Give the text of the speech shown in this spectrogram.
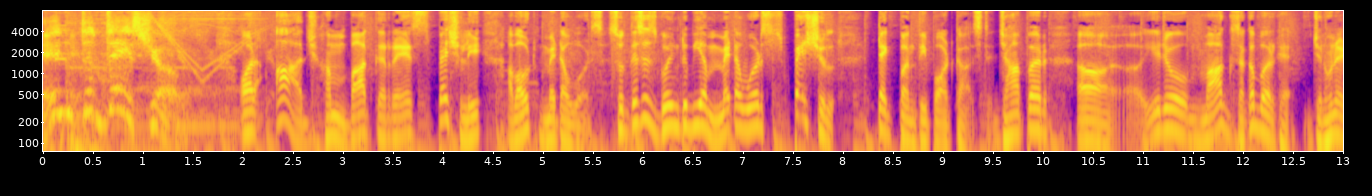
इन today's show और आज हम बात कर रहे हैं specially about metaverse so this is going to be a metaverse special टेकपंथी पॉडकास्ट जहाँ पर आ, ये जो मार्क जकबर्ग है जिन्होंने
